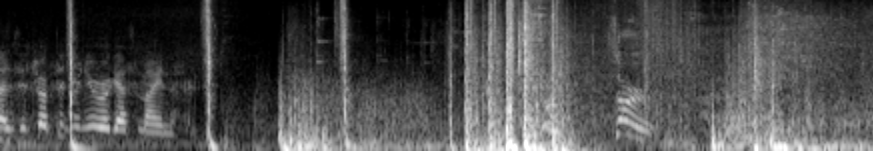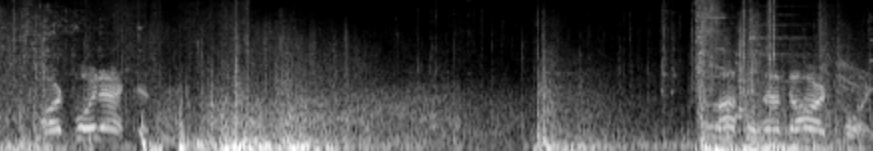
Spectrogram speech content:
Hostiles disrupted your neurogas mine. Sir, Hard point active. Hostiles have the hard point.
